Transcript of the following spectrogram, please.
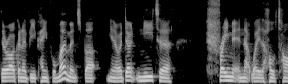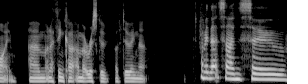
there are going to be painful moments, but you know I don't need to frame it in that way the whole time. Um, and I think I, I'm at risk of, of doing that. I mean, that sounds so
